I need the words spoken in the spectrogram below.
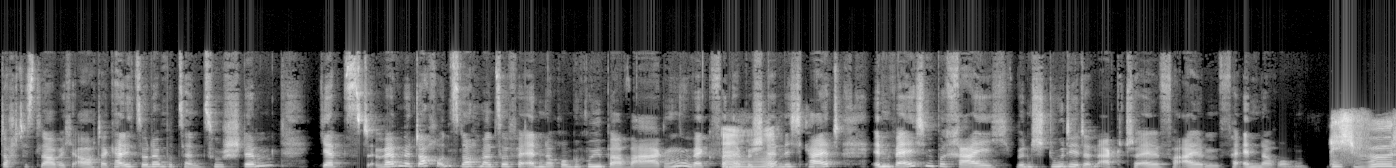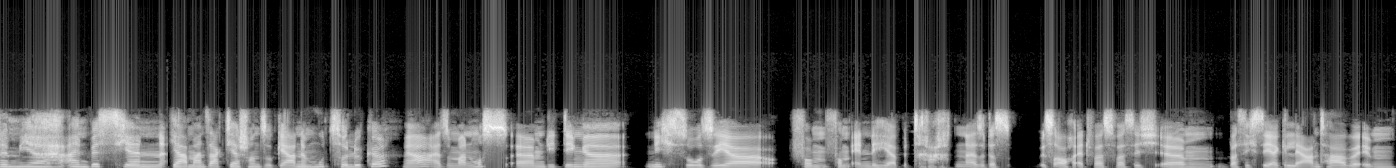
Doch, das glaube ich auch. Da kann ich zu 100 Prozent zustimmen. Jetzt, wenn wir doch uns nochmal zur Veränderung rüber wagen, weg von mhm. der Beständigkeit, in welchem Bereich wünschst du dir denn aktuell vor allem Veränderungen? Ich würde mir ein bisschen, ja, man sagt ja schon so gerne Mut zur Lücke. Ja, also man muss ähm, die Dinge nicht so sehr vom, vom Ende her betrachten. Also das ist auch etwas, was ich, ähm, was ich sehr gelernt habe im,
